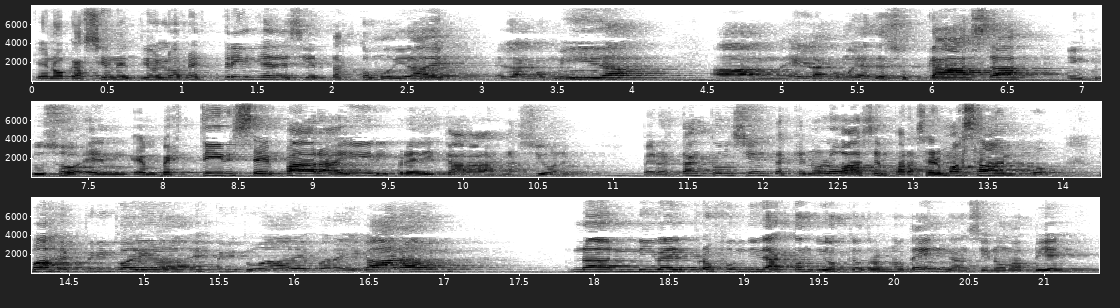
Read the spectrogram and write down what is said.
que en ocasiones Dios los restringe de ciertas comodidades en la comida, en la comodidad de su casa, incluso en, vestirse para ir y predicar a las naciones. Pero están conscientes que no lo hacen para ser más santos, más espiritualidad, espirituales, para llegar a un nivel profundidad con Dios que otros no tengan, sino más bien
